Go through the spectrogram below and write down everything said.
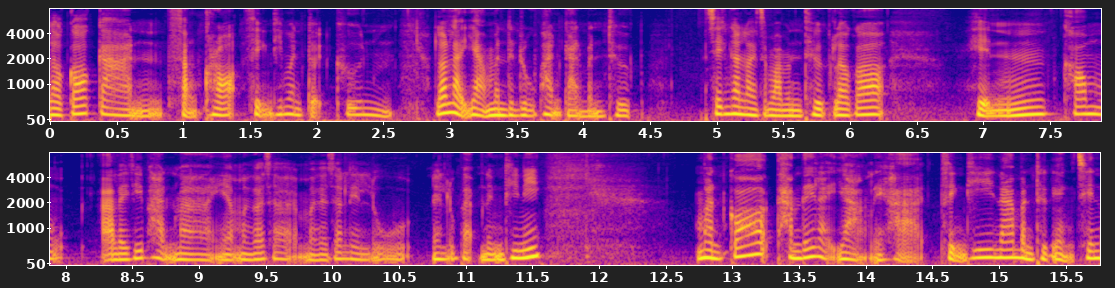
แล้วก็การสังเคราะห์สิ่งที่มันเกิดขึ้น แล้วหลายอย่างมันเรียนรู้ผ่านการบันทึก เช่นกำลังจะมาบันทึกแล้วก็เห็นข้อมอะไรที่ผ่านมาเนี่ยมันก็จะมันก็จะเรียนรู้ในรูปแบบหนึ่งทีนี้ มันก็ทำได้หลายอย่างเลยค่ะ สิ่งที่น่าบันทึกอย่างเช่น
